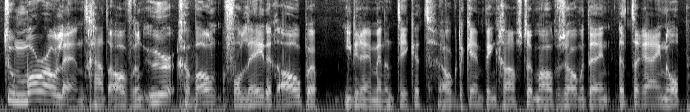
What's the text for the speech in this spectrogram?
Tomorrowland gaat over een uur gewoon volledig open. Iedereen met een ticket, ook de campinggasten, mogen zometeen het terrein op.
